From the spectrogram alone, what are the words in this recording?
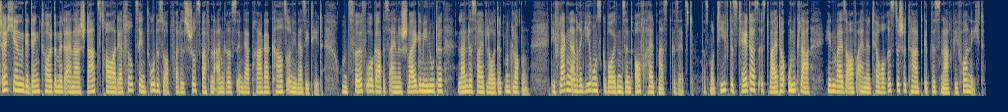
Tschechien gedenkt heute mit einer Staatstrauer der 14 Todesopfer des Schusswaffenangriffs in der Prager Karls-Universität. Um 12 Uhr gab es eine Schweigeminute, landesweit läuteten Glocken. Die Flaggen an Regierungsgebäuden sind auf Halbmast gesetzt. Das Motiv des Täters ist weiter unklar. Hinweise auf eine terroristische Tat gibt es nach wie vor nicht.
